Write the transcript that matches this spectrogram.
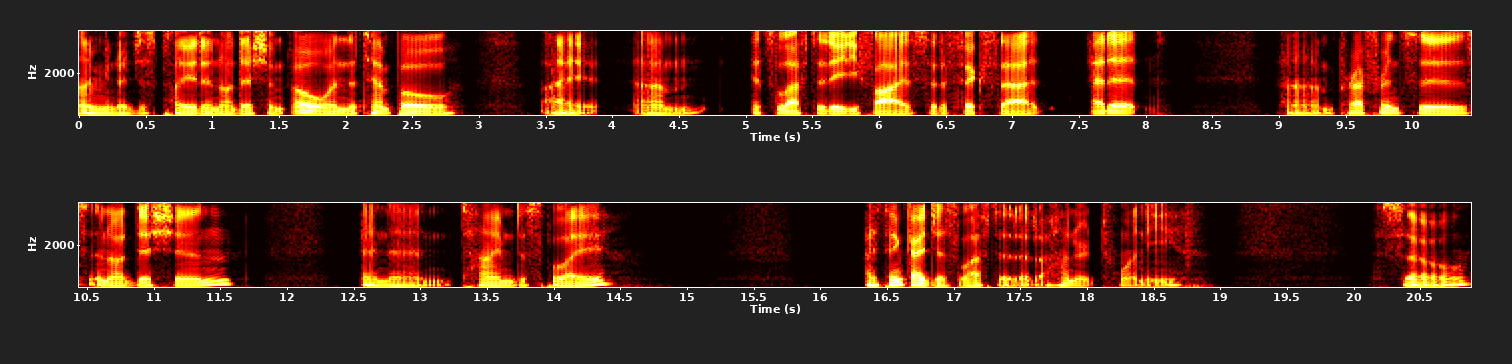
I'm gonna just play it in audition. Oh and the tempo I um, it's left at 85 so to fix that edit um, preferences and audition, and then time display. I think I just left it at 120. So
